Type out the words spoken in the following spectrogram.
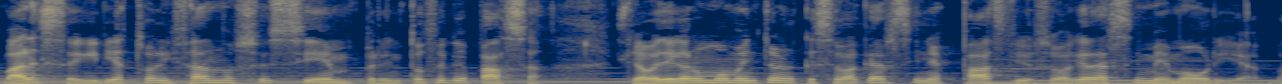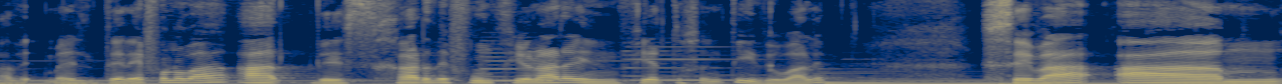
¿vale? Seguiría actualizándose siempre. Entonces, ¿qué pasa? Que va a llegar un momento en el que se va a quedar sin espacio, se va a quedar sin memoria, ¿vale? El teléfono va a dejar de funcionar en cierto sentido, ¿vale? Se va a, mm,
